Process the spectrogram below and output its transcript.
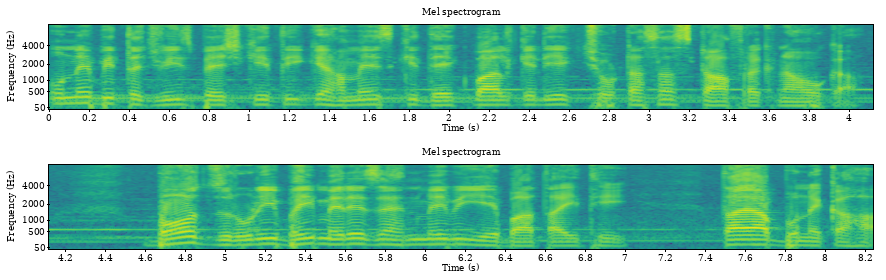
انہیں بھی تجویز پیش کی تھی کہ ہمیں اس کی دیکھ بھال کے لیے ایک چھوٹا سا سٹاف رکھنا ہوگا۔ بہت ضروری بھائی میرے ذہن میں بھی یہ بات آئی تھی۔ تایا ابو نے کہا،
